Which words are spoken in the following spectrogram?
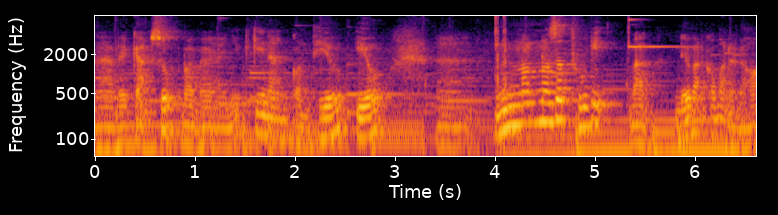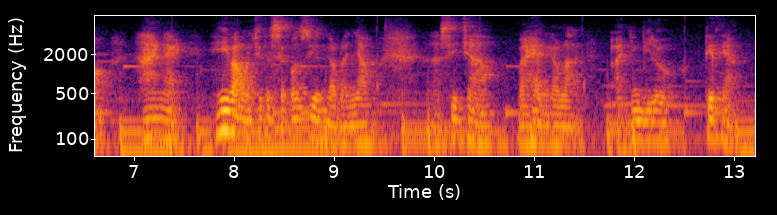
à, về cảm xúc và về những kỹ năng còn thiếu yếu. À, nó, nó nó rất thú vị. Và nếu bạn có mặt ở đó hai ngày hy vọng là chúng ta sẽ có duyên gặp lại nhau. À, xin chào và hẹn gặp lại ở những video tiếp theo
